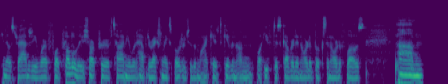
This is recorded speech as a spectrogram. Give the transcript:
you know, strategy where for mm-hmm. probably a short period of time you would have directional exposure to the market given on what you've discovered in order books and order flows. Um,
